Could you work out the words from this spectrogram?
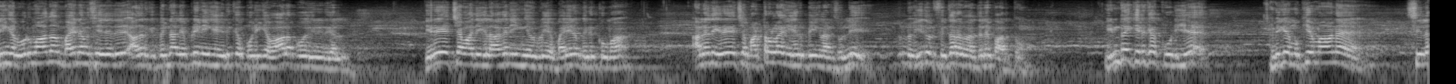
நீங்கள் ஒரு மாதம் பயணம் செய்தது அதற்கு பின்னால் எப்படி நீங்கள் இருக்க போகிறீங்க வாழப் போகிறீர்கள்? இறையச்சவாதிகளாக நீங்களுடைய பயணம் இருக்குமா? அல்லது இறையச்ச மற்றவர்களாக இருப்பீங்களான்னு சொல்லி ஈதுல் ஃபிதர் அதில் பார்த்தோம். இன்றைக்கு இருக்கக்கூடிய மிக முக்கியமான சில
